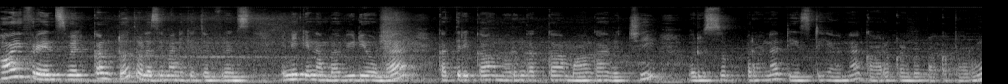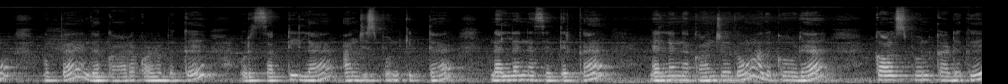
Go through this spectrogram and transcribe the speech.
Hi friends welcome to Tulasi Mani kitchen friends இன்றைக்கி நம்ம வீடியோவில் கத்திரிக்காய் முருங்கைக்காய் மாங்காய் வச்சு ஒரு சூப்பரான டேஸ்டியான காரக்குழம்பு பார்க்க போகிறோம் இப்போ இந்த காரக்குழம்புக்கு ஒரு சட்டியில் அஞ்சு ஸ்பூன் கிட்ட நல்லெண்ணெய் சேர்த்துருக்கேன். நல்லெண்ணெய் காஞ்சதும் அது கூட கால் ஸ்பூன் கடுகு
